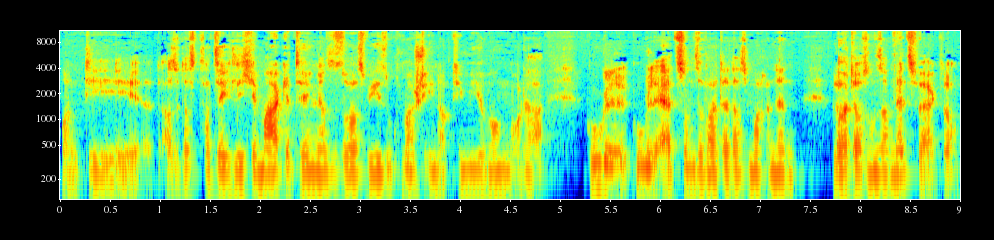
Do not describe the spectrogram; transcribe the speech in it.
und die, also das tatsächliche Marketing, also sowas wie Suchmaschinenoptimierung oder Google, Google Ads und so weiter, das machen dann Leute aus unserem Netzwerk so.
